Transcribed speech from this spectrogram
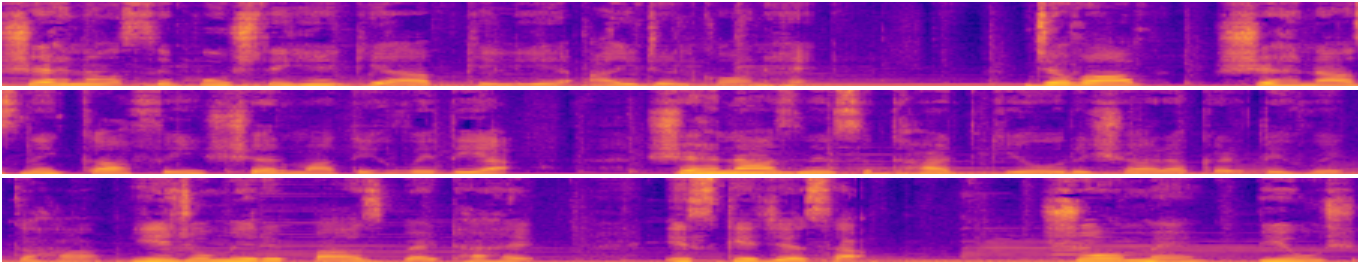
शहनाज से पूछती हैं कि आपके लिए आइडल कौन है? जवाब, शहनाज ने काफ़ी शर्माते हुए दिया। शहनाज ने सिद्धार्थ की ओर इशारा करते हुए कहा, ये जो मेरे पास बैठा है, इसके जैसा। शो में पीयूष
